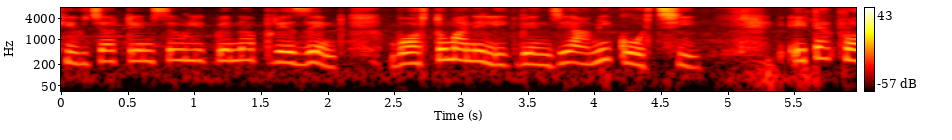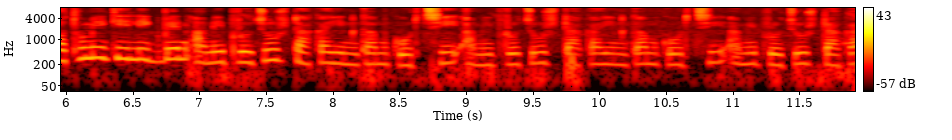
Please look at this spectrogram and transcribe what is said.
ফিউচার টেন্সেও লিখবেন না প্রেজেন্ট বর্তমানে লিখবেন যে আমি করছি। এটা প্রথমে কি লিখবেন? আমি প্রচুর টাকা ইনকাম করছি, আমি প্রচুর টাকা ইনকাম করছি, আমি প্রচুর টাকা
